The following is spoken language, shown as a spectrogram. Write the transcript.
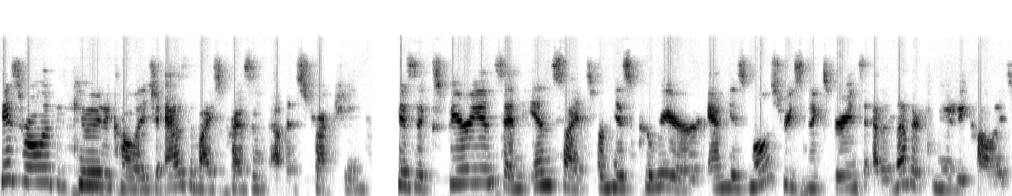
His role at the community college as the Vice President of Instruction, his experience and insights from his career, and his most recent experience at another community college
